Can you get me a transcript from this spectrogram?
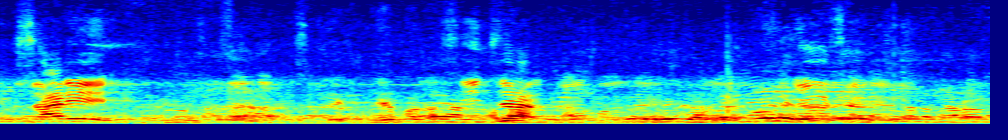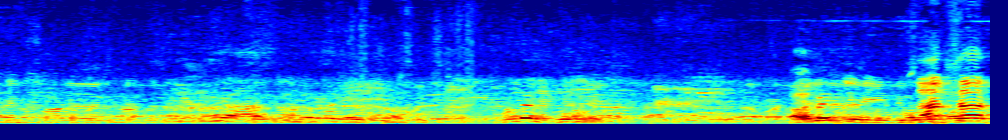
ఒకసారి టీచర్ సార్ సార్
